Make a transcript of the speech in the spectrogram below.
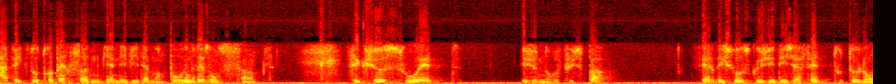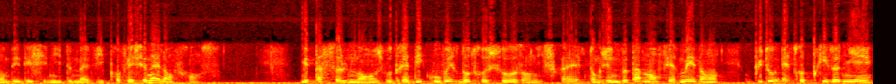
avec d'autres personnes, bien évidemment, pour une raison simple. C'est que je souhaite, et je ne refuse pas, faire des choses que j'ai déjà faites tout au long des décennies de ma vie professionnelle en France. Mais pas seulement, je voudrais découvrir d'autres choses en Israël. Donc je ne veux pas m'enfermer dans, ou plutôt être prisonnier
